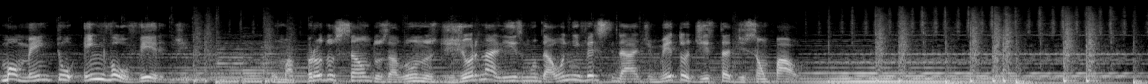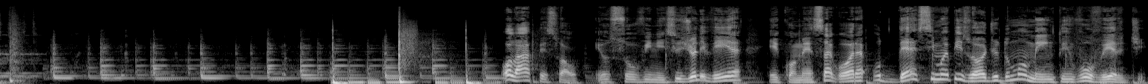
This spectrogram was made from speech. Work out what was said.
Momento Envolverde, uma produção dos alunos de jornalismo da Universidade Metodista de São Paulo. Olá pessoal, eu sou Vinícius de Oliveira e começa agora o décimo episódio do Momento Envolverde.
